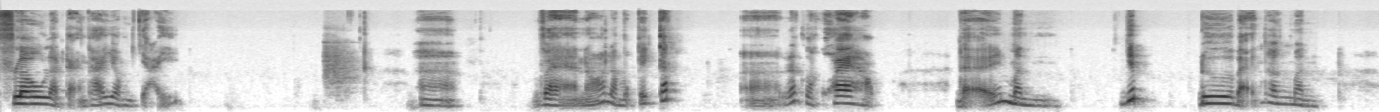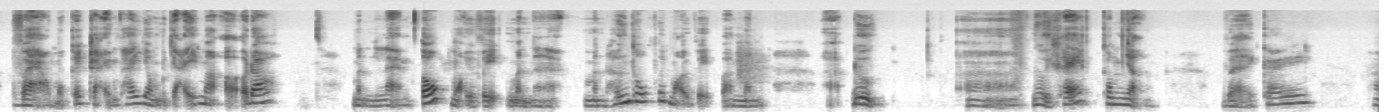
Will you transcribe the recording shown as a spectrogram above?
Flow là trạng thái dòng chảy. À, và nó là một cái cách, à, rất là khoa học để mình giúp đưa bản thân mình vào một cái trạng thái dòng chảy mà ở đó mình làm tốt mọi việc, mình, mình hứng thú với mọi việc và mình, à, được, à, người khác công nhận về cái, à,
